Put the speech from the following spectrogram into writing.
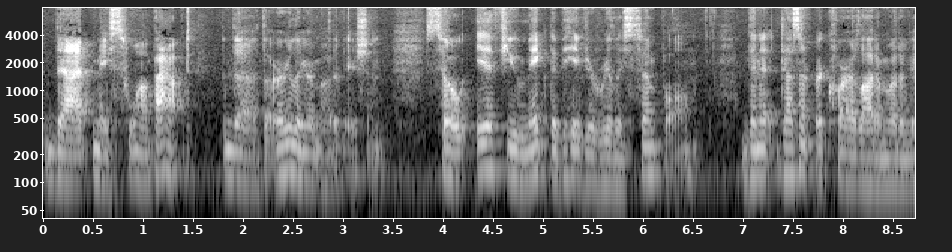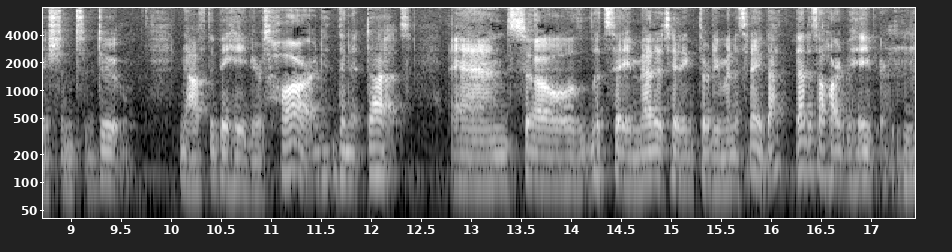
that may swamp out the, the earlier motivation. So if you make the behavior really simple, then it doesn't require a lot of motivation to do. Now, if the behavior is hard, then it does. And so, let's say meditating 30 minutes a day, that, that is a hard behavior. Mm-hmm.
